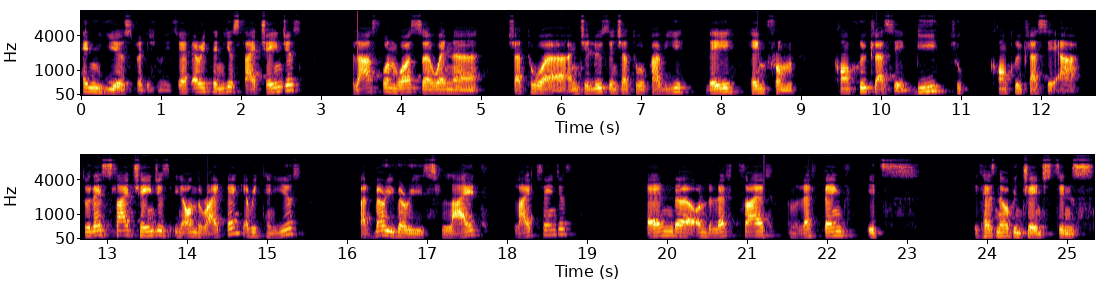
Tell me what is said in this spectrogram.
10 years traditionally. So you have every 10 years slight changes. The last one was uh, when uh, Chateau Angelus and Chateau Pavie, they came from Grand Cru Classe B to Grand Cru Classe A. So there's slight changes in, on the right bank every 10 years, but very, very slight, light changes and uh, on the left side, on the left bank, it's it has never been changed since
